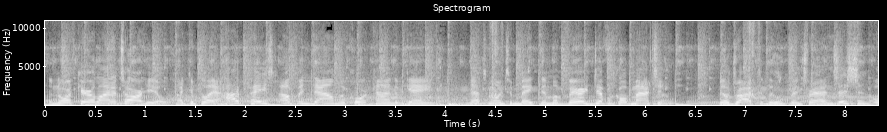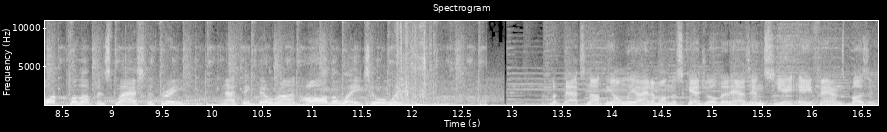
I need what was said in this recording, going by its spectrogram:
The North Carolina Tar Heels like to play a high-paced, up and down the court kind of game, and that's going to make them a very difficult matchup. They'll drive to the hoop in transition or pull up and splash the three, and I think they'll run all the way to a win. But that's not the only item on the schedule that has NCAA fans buzzing.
